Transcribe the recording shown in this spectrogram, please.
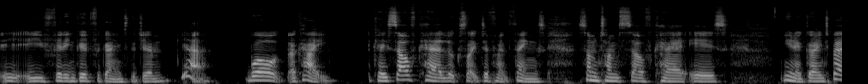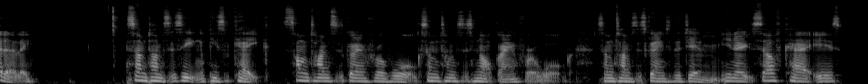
are you feeling good for going to the gym? Yeah. Well okay Okay, self care looks like different things. Sometimes self care is, you know, going to bed early. Sometimes it's eating a piece of cake. Sometimes it's going for a walk. Sometimes it's not going for a walk. Sometimes it's going to the gym. You know, self care is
